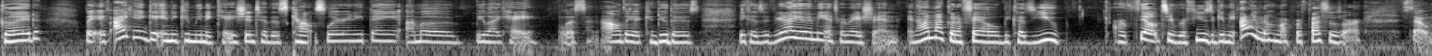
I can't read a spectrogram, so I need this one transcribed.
good. But if I can't get any communication to this counselor or anything, I'm gonna be like, hey, listen, I don't think I can do this because if you're not giving me information and I'm not gonna fail because you are failed to refuse to give me, I don't even know who my professors are. So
